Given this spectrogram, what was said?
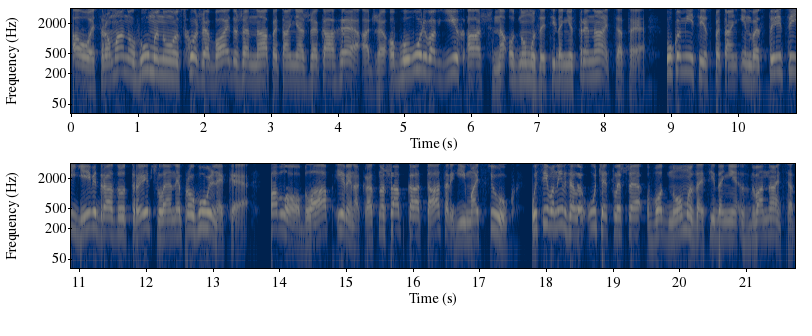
А ось Роману Гумену схоже байдуже на питання ЖКГ, адже обговорював їх аж на одному засіданні з 13. У комісії з питань інвестицій є відразу три члени-прогульники: Павло Облап, Ірина Красношапка та Сергій Масюк. Усі вони взяли участь лише в одному засіданні з 12.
